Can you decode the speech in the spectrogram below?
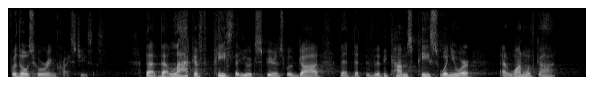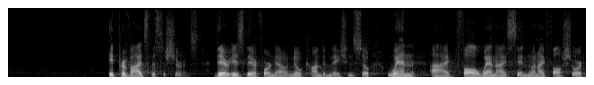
for those who are in Christ Jesus. That, that lack of peace that you experience with God, that, that, that becomes peace when you are at one with God, it provides this assurance. There is therefore now no condemnation. So when I fall, when I sin, when I fall short,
